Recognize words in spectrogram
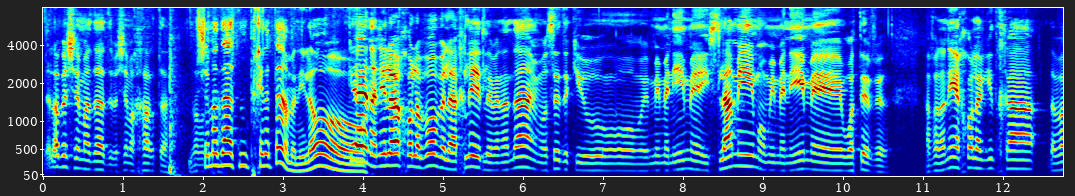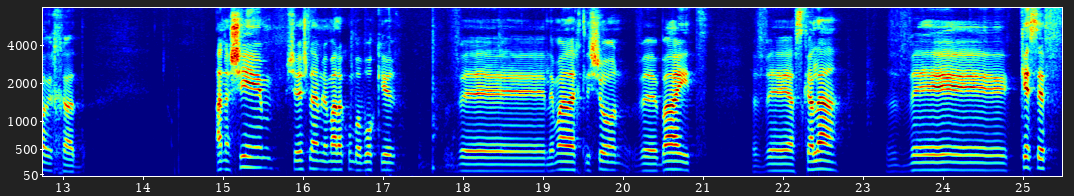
זה לא בשם הדת, זה בשם החרטא. עזוב בשם. הדת מבחינתם, אני לא... כן, אני לא יכול לבוא ולהחליט לבן אדם אם הוא עושה את זה כי הוא ממניעים אה, אסלאמיים או ממניעים וואטאבר. אבל אני יכול להגיד לך דבר אחד. אנשים שיש lהם למה לקום בבוקר, ולמה ללכת לישון, ובית, והשכלה, וכסף,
